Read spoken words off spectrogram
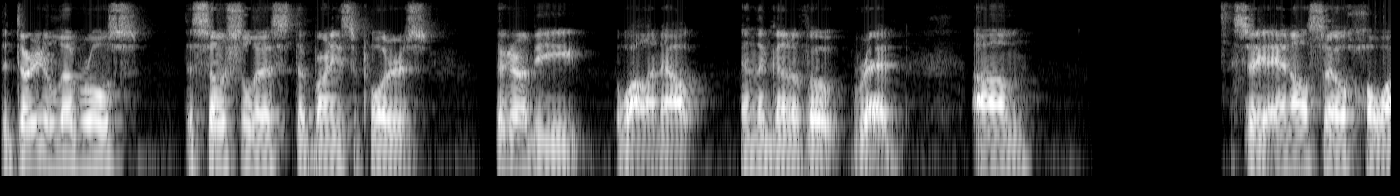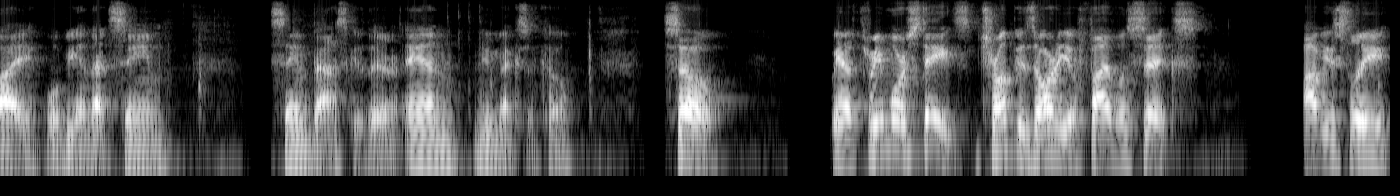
the dirty liberals, the socialists, the Bernie supporters, they're going to be walling out and they're going to vote red. Um, so yeah, and also Hawaii will be in that same same basket there, and New Mexico. So we have three more states. Trump is already at 506. Obviously,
